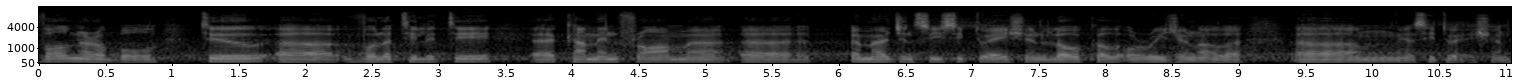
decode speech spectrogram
vulnerable to uh, volatility uh, coming from emergency situation, local or regional um, situation.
